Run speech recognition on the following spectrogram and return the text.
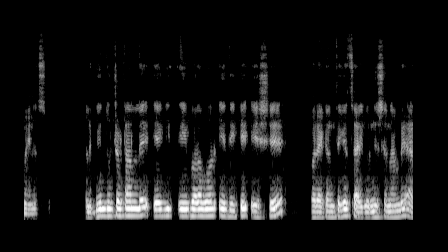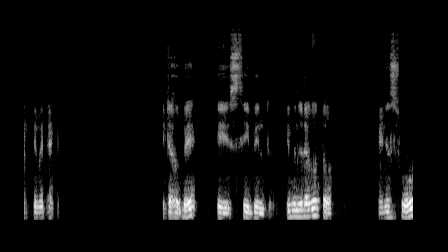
minus four তাহলে বিন্দুটা টানলে এই- বরাবর এদিকে এসে আবার এখান থেকে চার গুণ নিচে নামবে আর এখানে। এটা হবে এই সি বিন্দু। সি বিন্দুটা কত? মাইনাস ফোর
